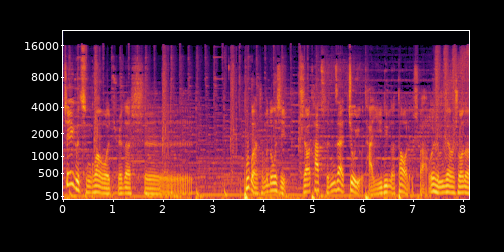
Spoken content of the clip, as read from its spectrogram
这个情况我觉得是，不管什么东西，只要它存在，就有它一定的道理，是吧？为什么这样说呢？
